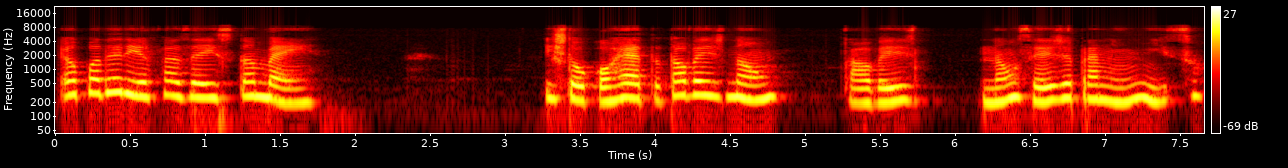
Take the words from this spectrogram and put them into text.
eu poderia fazer isso também. Estou correta? Talvez não. Talvez não seja para mim isso.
